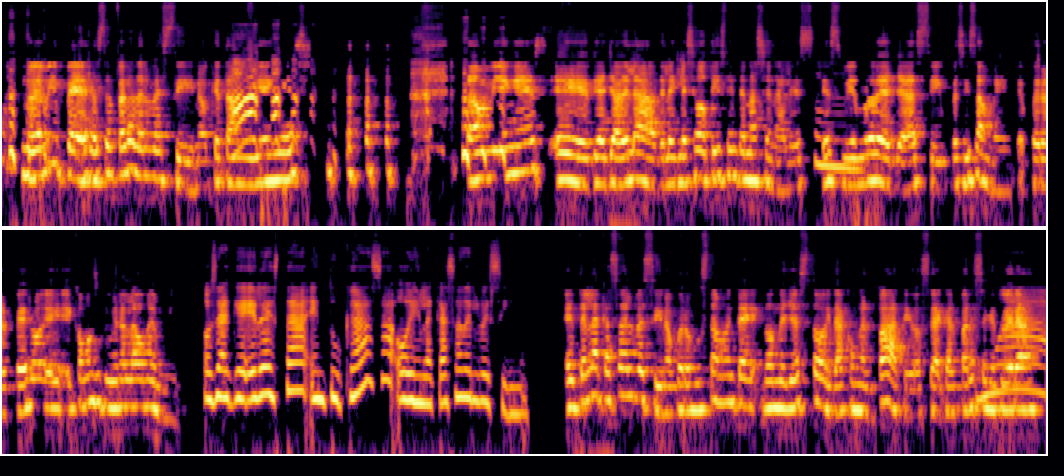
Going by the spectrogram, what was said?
no es mi perro, ese perro del vecino, que también es, también es eh, de allá de la, de la Iglesia Bautista Internacional, es, miembro de allá, sí, precisamente, pero el perro es, es como si estuviera al lado de mí. O sea que él está en tu casa o en la casa del vecino está en la casa del vecino, pero justamente donde yo estoy da con el patio, o sea que él parece que tuviera,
